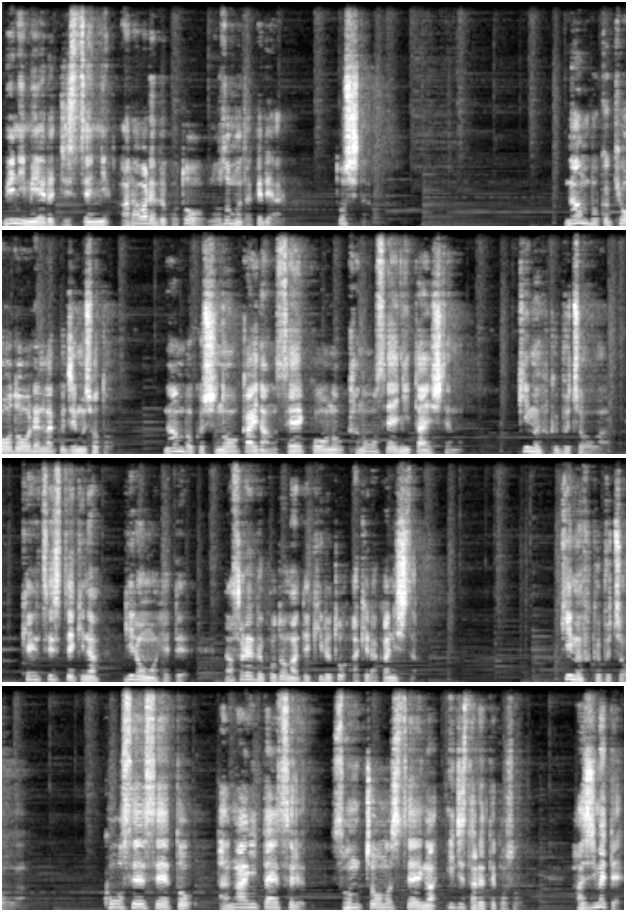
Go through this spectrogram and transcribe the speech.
目に見える実践に現れることを望むだけである、とした。南北共同連絡事務所と南北首脳会談成功の可能性に対しても、キム副部長は建設的な議論を経てなされることができると明らかにした。キム副部長は、公正性と互いに対する尊重の姿勢が維持されてこそ、初めて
